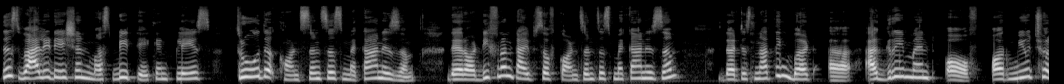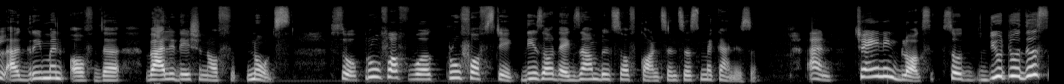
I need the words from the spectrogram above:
This validation must be taken place through the consensus mechanism. There are different types of consensus mechanism that is nothing but uh, agreement of or mutual agreement of the validation of nodes. So proof of work, proof of stake, these are the examples of consensus mechanism. And chaining blocks. So due to this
